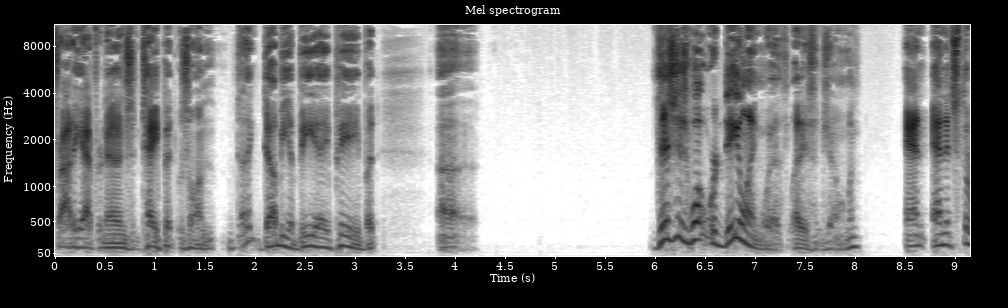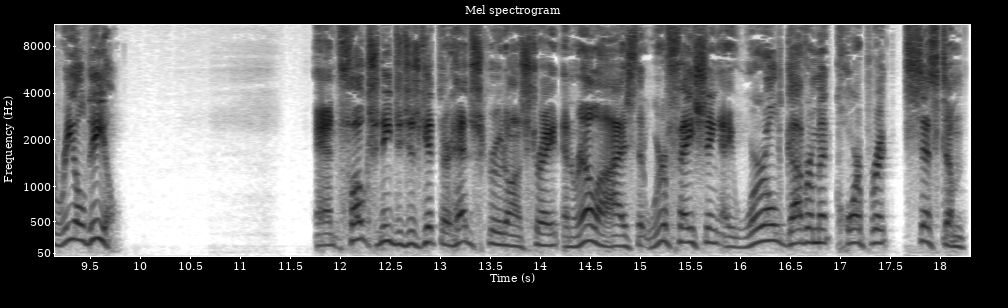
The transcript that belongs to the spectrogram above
Friday afternoons and tape it. it was on, I think, WBAP. But uh, this is what we're dealing with, ladies and gentlemen. And, and it's the real deal. And folks need to just get their heads screwed on straight and realize that we're facing a world government corporate system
